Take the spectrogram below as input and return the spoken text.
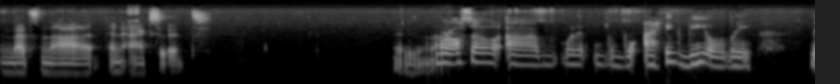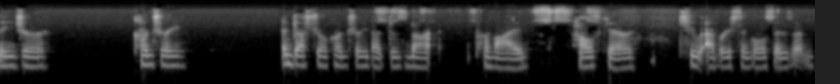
and that's not an accident. We're also um, one, of, I think, the only major country, industrial country that does not provide health care to every single citizen.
